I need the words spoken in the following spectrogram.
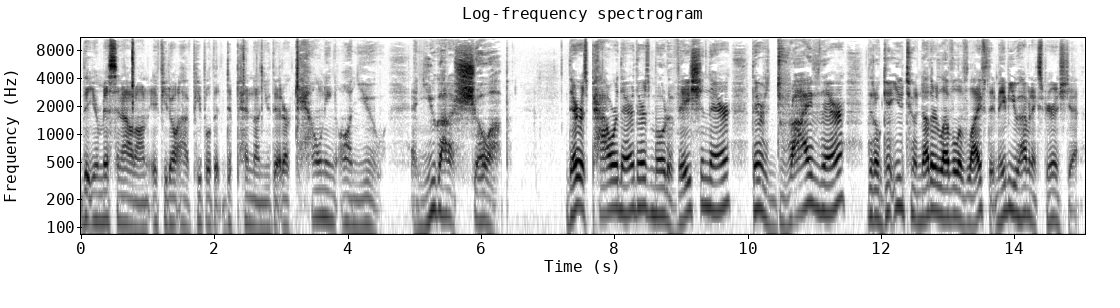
that you're missing out on if you don't have people that depend on you, that are counting on you. And you got to show up. There is power there, there's motivation there, there's drive there that'll get you to another level of life that maybe you haven't experienced yet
